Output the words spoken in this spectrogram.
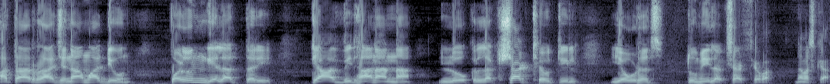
आता राजीनामा देऊन पळून गेलात तरी त्या विधानांना लोक लक्षात ठेवतील एवढंच तुम्ही लक्षात ठेवा. नमस्कार.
